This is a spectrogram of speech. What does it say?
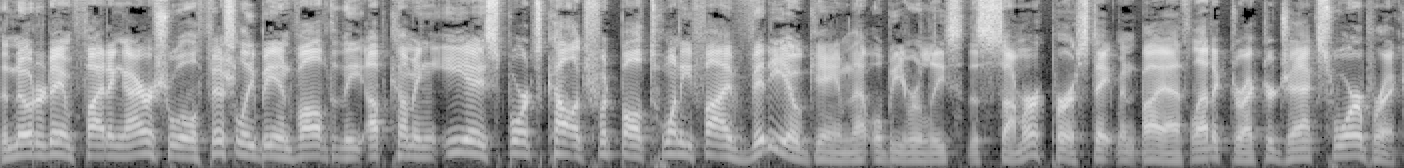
The Notre Dame Fighting Irish will officially be involved in the upcoming EA Sports College Football 25 video game that will be released this summer, per a statement by athletic director Jack Swarbrick.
